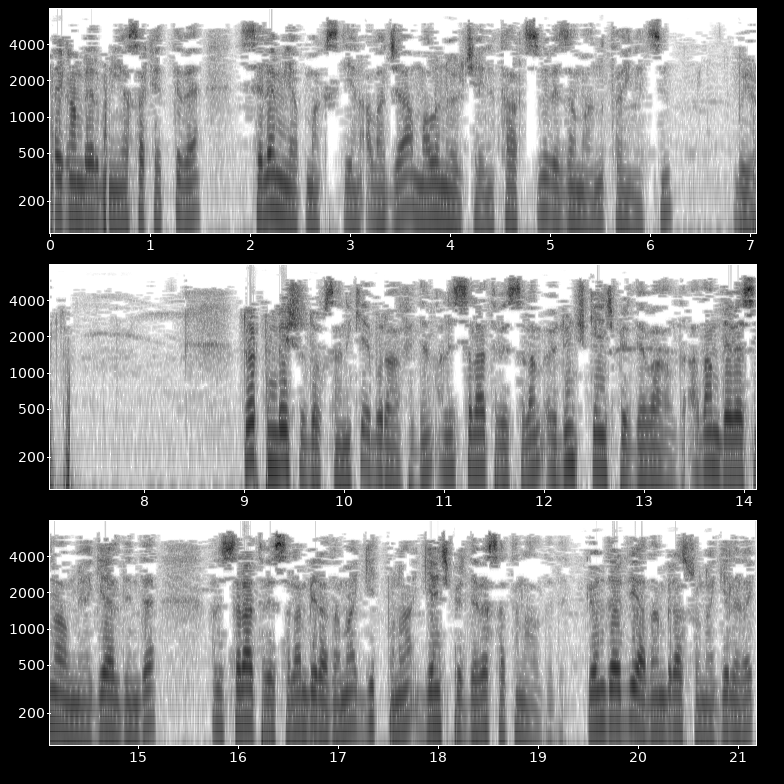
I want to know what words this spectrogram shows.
Peygamber bunu yasak etti ve selam yapmak isteyen alacağı malın ölçeğini, tartısını ve zamanını tayin etsin buyurdu. 4592 Ebu Rafi'den Aleyhisselatü Vesselam ödünç genç bir deve aldı. Adam devesini almaya geldiğinde Aleyhissalatü vesselam bir adama git buna genç bir deve satın al dedi. Gönderdiği adam biraz sonra gelerek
